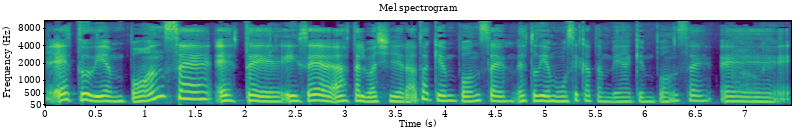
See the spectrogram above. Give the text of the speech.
Estudié en Ponce, este, hice hasta el bachillerato aquí en Ponce, estudié música también aquí en Ponce eh,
